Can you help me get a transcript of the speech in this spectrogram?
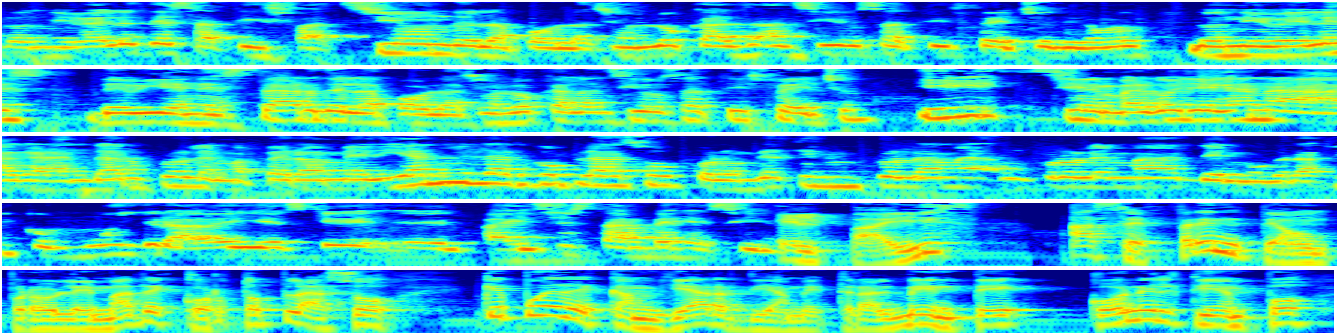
los niveles de satisfacción de la población local han sido satisfechos, digamos, los niveles de bienestar de la población local han sido satisfechos y, sin embargo, llegan a agrandar un problema, pero a mediano y largo plazo Colombia tiene un problema, un problema demográfico muy grave y es que el país está envejeciendo. El país hace frente a un problema de corto plazo que puede cambiar diametralmente con el tiempo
